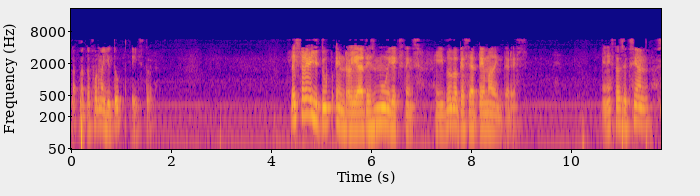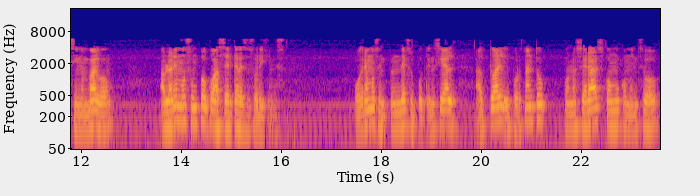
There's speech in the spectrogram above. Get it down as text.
la plataforma YouTube e historia. La historia de YouTube en realidad es muy extensa y dudo que sea tema de interés. En esta sección, sin embargo, hablaremos un poco acerca de sus orígenes. Podremos entender su potencial actual y por tanto conocerás cómo comenzó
